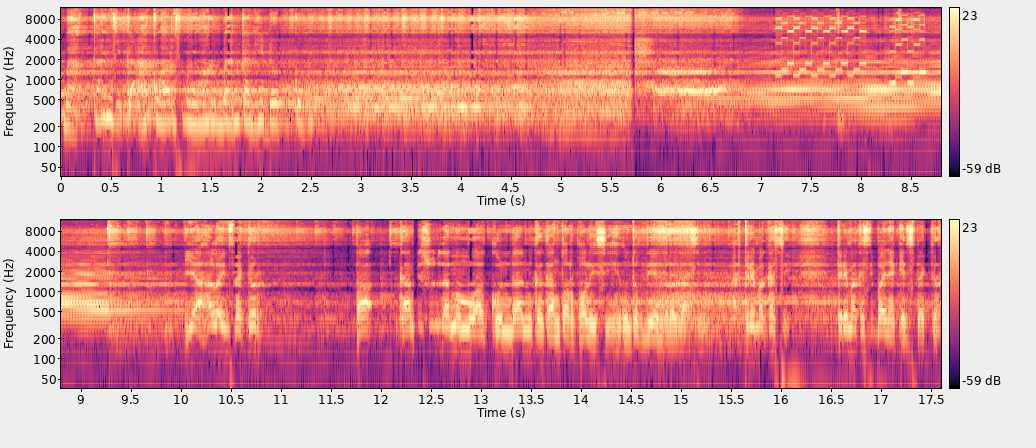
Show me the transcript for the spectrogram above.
Bahkan jika aku harus mengorbankan hidupku. Ya, halo Inspektur. Pak, kami sudah membawa Kundan ke kantor polisi untuk diinterogasi. Terima kasih. Terima kasih banyak, Inspektur.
